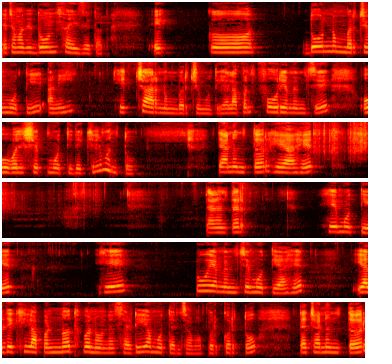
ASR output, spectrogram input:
याच्यामध्ये दोन साईज येतात. एक दोन नंबरचे मोती आणि हे चार नंबरचे मोती. याला आपण फोर एम एमचे ओव्हल शेप मोती देखील म्हणतो. त्यानंतर हे आहेत त्यानंतर हे मोती आहेत. हे टू एम एमचे मोती आहेत. या देखील आपण नथ बनवण्यासाठी या मोत्यांचा वापर करतो. त्याच्यानंतर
